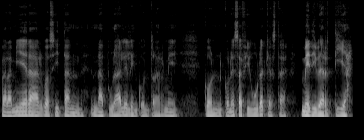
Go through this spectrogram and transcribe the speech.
para mí era algo así tan natural el encontrarme con, con esa figura que hasta me divertía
